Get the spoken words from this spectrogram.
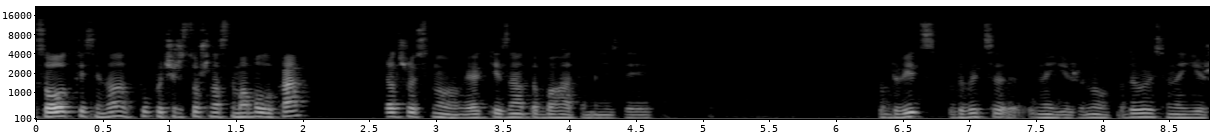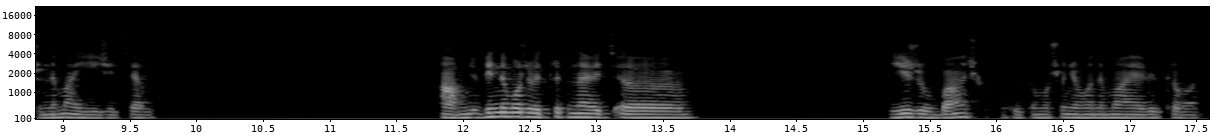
солодкий сніданок тупо через те, що у нас нема молока. Це щось, ну, який занадто багато, мені здається. Подивіться, подивіться на їжу. Ну, подивився на їжу, немає їжі ціло. А, він не може відкрити навіть е, їжу в баночках, тому що в нього немає відкривачки.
